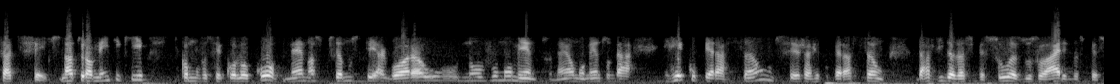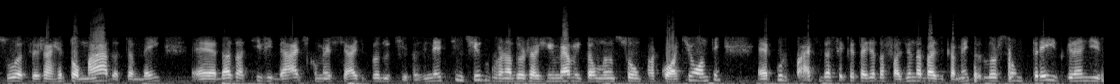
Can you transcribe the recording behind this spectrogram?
satisfeitos. Naturalmente que como você colocou, né, nós precisamos ter agora o novo momento, né, o momento da recuperação, seja a recuperação da vida das pessoas, dos lares das pessoas, seja a retomada também é, das atividades comerciais e produtivas. E nesse sentido, o governador Jorginho Melo, então, lançou um pacote ontem, é, por parte da Secretaria da Fazenda, basicamente, são três grandes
